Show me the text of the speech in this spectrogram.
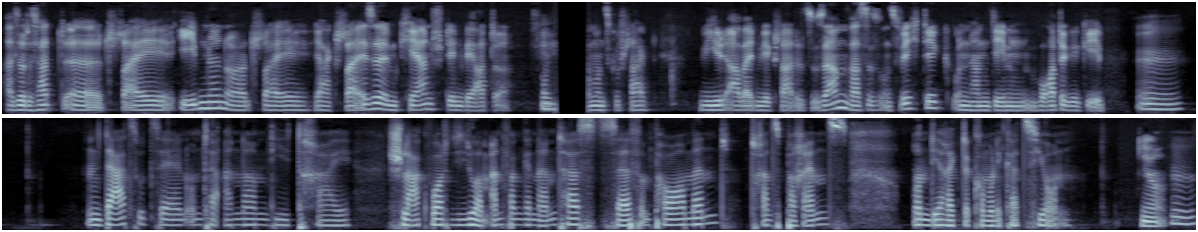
Also das hat äh, drei Ebenen oder drei ja, Kreise. Im Kern stehen Werte. Mhm. haben uns gefragt, wie arbeiten wir gerade zusammen, was ist uns wichtig und haben dem Worte gegeben. Mhm. Und dazu zählen unter anderem die drei Schlagworte, die du am Anfang genannt hast, Self-Empowerment, Transparenz und direkte Kommunikation. Ja. Hm.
